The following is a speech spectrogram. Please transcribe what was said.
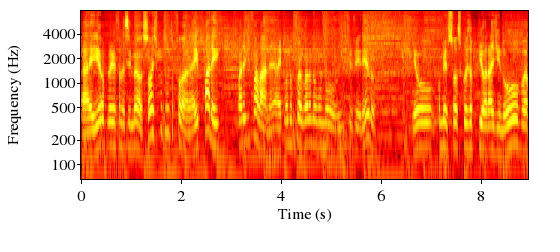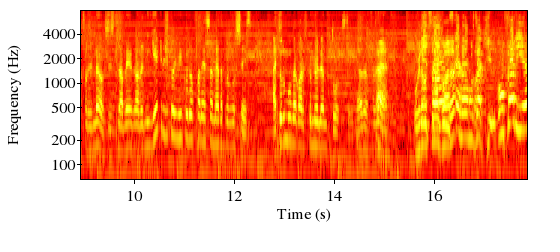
Aí eu peguei e falei assim, meu, só escuta o que eu tô falando. Aí parei, parei de falar, né? Aí quando foi agora no, no- em fevereiro, eu começou as coisas a piorar de novo. Aí eu falei, meu, vocês também agora. Ninguém acreditou em mim quando eu falei essa merda pra vocês. Aí todo mundo agora fica me olhando torto, tá ligado? Eu falei, É. O que tá Então agora. encerramos aqui o Confraria.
